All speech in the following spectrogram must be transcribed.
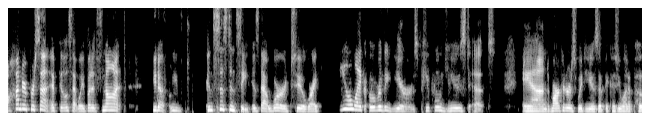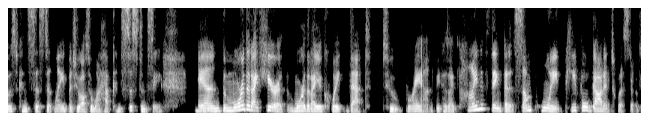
a hundred percent it feels that way, but it's not, you know, you, consistency is that word too, where I feel like over the years people used it and marketers would use it because you want to post consistently but you also want to have consistency Mm-hmm. And the more that I hear it, the more that I equate that to brand because I kind of think that at some point people got it twisted.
